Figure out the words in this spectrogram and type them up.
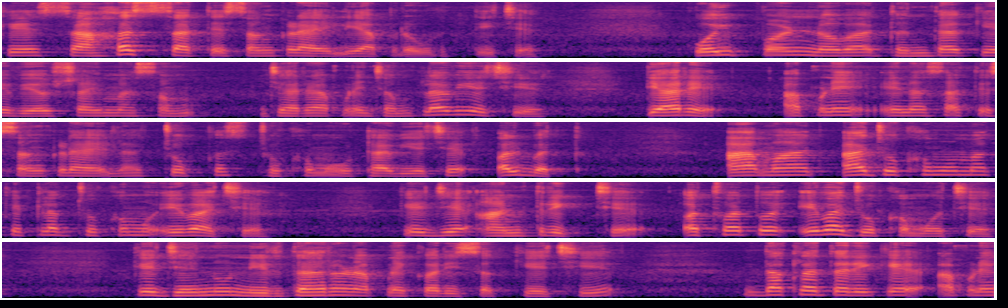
કે સાહસ સાથે સંકળાયેલી આ પ્રવૃત્તિ છે. કોઈ પણ નવા ધંધા કે વ્યવસાયમાં સમ, જ્યારે આપણે ઝંપલાવીએ છીએ, ત્યારે આપણે એના સાથે સંકળાયેલા ચોક્કસ જોખમો ઉઠાવીએ છીએ. અલબત્ત, આમાં, આ જોખમોમાં કેટલાક જોખમો એવા છે કે જે આંતરિક છે અથવા તો એવા જોખમો છે કે જેનું નિર્ધારણ આપણે કરી શકીએ છીએ. દાખલા તરીકે આપણે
